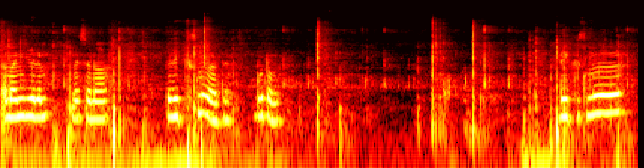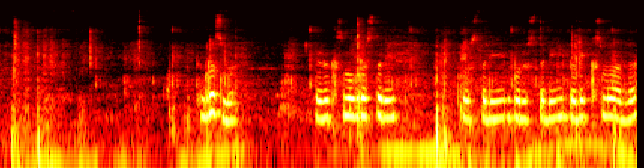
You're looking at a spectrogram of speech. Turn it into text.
Hemen gidelim. Mesela bebek kısmı nerede? Burada mı? Bebek kısmı Burası mı? Bebek kısmı burası da değil. Burası da değil, burası da değil. Bebek kısmı nerede?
